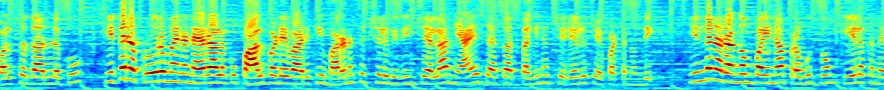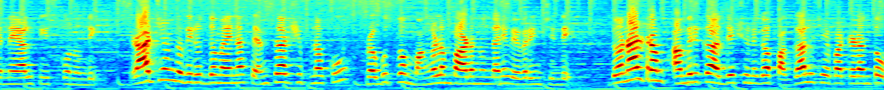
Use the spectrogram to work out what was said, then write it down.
వలసదారులకు ఇతర క్రూరమైన నేరాలకు పాల్పడే వారికి మరణశిక్షలు విధించేలా న్యాయశాఖ తగిన చర్యలు చేపట్టనుంది. ఇంధన రంగంపైన ప్రభుత్వం కీలక నిర్ణయాలు తీసుకోనుంది. రాజ్యాంగ విరుద్ధమైన సెన్సార్షిప్నకు ప్రభుత్వం మంగళం పాడనుందని వివరించింది. డొనాల్డ్ ట్రంప్ అమెరికా అధ్యక్షునిగా పగ్గాలు చేపట్టడంతో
